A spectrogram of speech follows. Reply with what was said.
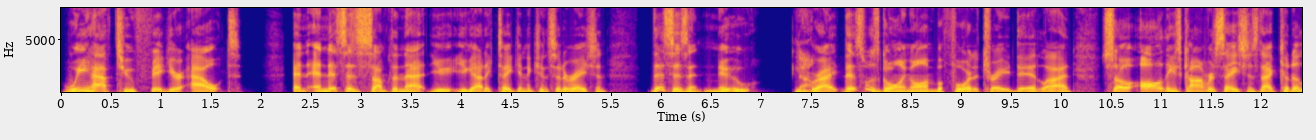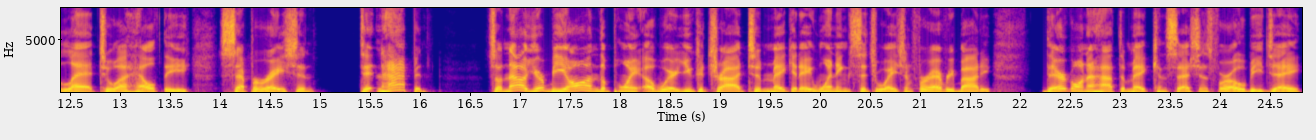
we have to figure out. And and this is something that you you got to take into consideration. This isn't new. No. Right? This was going on before the trade deadline. So all these conversations that could have led to a healthy separation didn't happen. So now you're beyond the point of where you could try to make it a winning situation for everybody. They're going to have to make concessions for OBJ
